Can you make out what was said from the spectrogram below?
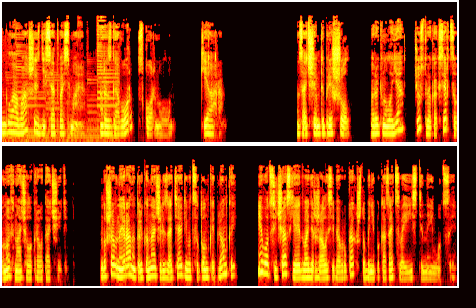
Глава 68. Разговор с Корнуоллом. Киара. «Зачем ты пришел?» — рыкнула я, чувствуя, как сердце вновь начало кровоточить. Душевные раны только начали затягиваться тонкой пленкой, и вот сейчас я едва держала себя в руках, чтобы не показать свои истинные эмоции.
